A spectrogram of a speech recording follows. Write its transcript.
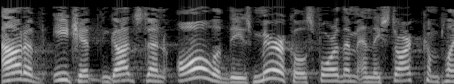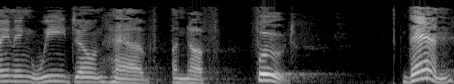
out of Egypt, and God's done all of these miracles for them, and they start complaining, we don't have enough food. Then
